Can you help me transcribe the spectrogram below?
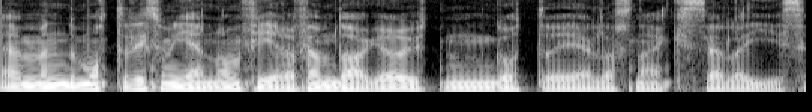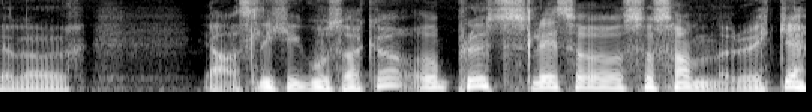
Eh, men du måtte liksom gjennom fire-fem dager uten godteri eller snacks eller is eller ja, slike godsaker, og plutselig så, så savner du ikke.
